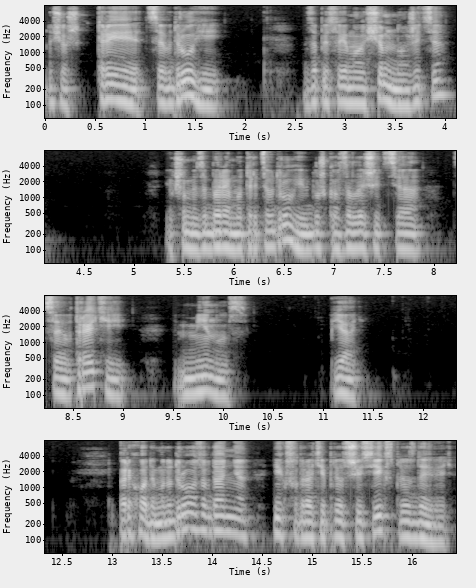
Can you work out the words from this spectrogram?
Ну що ж, 3 це в другій. Записуємо, що множиться. Якщо ми заберемо 3 це в другій, в дужках залишиться це в третій мінус 5. Переходимо до другого завдання. х квадраті плюс 6х плюс 9.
